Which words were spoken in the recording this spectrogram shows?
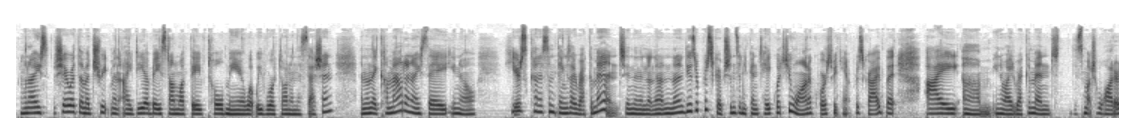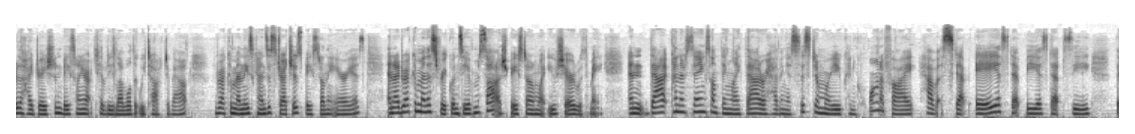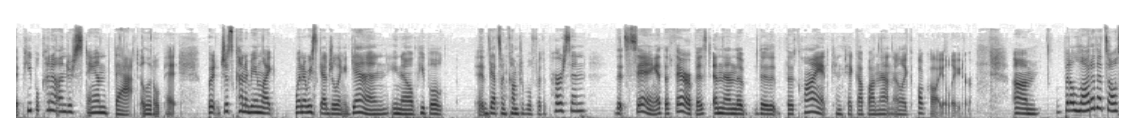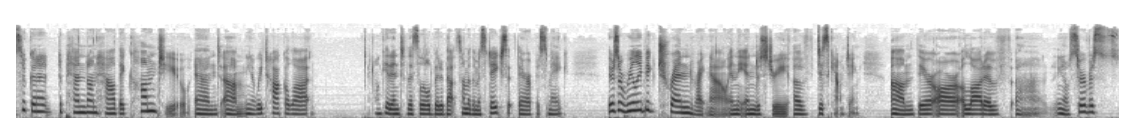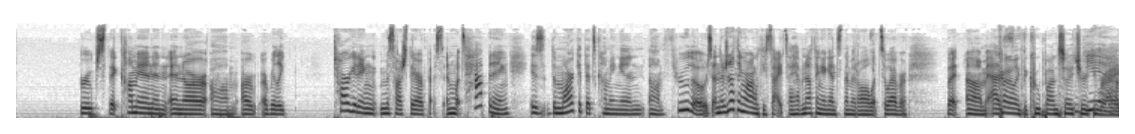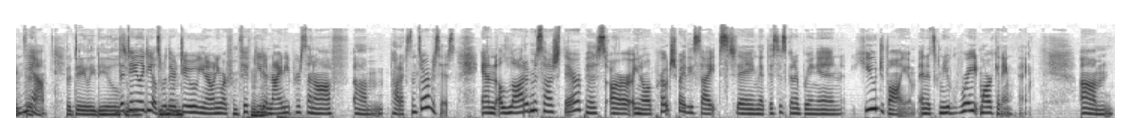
when I share with them a treatment idea based on what they've told me or what we've worked on in the session, and then they come out and I say, you know, here's kind of some things I recommend. And then none of these are prescriptions, and you can take what you want. Of course, we can't prescribe, but I, um, you know, I'd recommend this much water, the hydration based on your activity level that we talked about. I'd recommend these kinds of stretches based on the areas, and I'd recommend this frequency of massage based on what you shared with me. And that kind of saying something like that, or having a system where you can quantify, have a step A, a step B, a step C, that people kind of understand that a little bit. But just kind of being like, when are we scheduling again? You know, people that's uncomfortable for the person that's saying it, the therapist, and then the, the, the client can pick up on that and they're like, I'll call you later. Um, but a lot of that's also going to depend on how they come to you. And, um, you know, we talk a lot, I'll get into this a little bit about some of the mistakes that therapists make. There's a really big trend right now in the industry of discounting. Um, there are a lot of, uh, you know, service groups that come in and, and are, um, are, are really targeting massage therapists. And what's happening is the market that's coming in um, through those, and there's nothing wrong with these sites. I have nothing against them at all whatsoever. But um, as kind of like the coupon sites you're Yeah, right the, yeah. the daily deals the and- daily deals where they're due, you know, anywhere from 50 to 90 percent off um, products and services. And a lot of massage therapists are, you know, approached by these sites saying that this is going to bring in huge volume and it's going to be a great marketing thing. Um,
